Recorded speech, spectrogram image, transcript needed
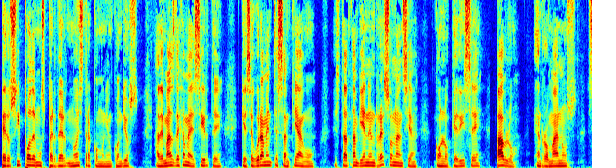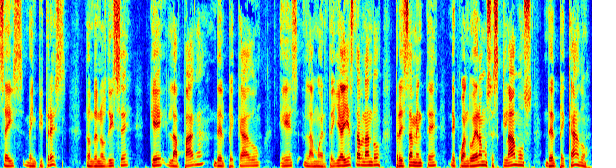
pero sí podemos perder nuestra comunión con Dios. Además, déjame decirte que seguramente Santiago está también en resonancia con lo que dice Pablo en Romanos 6:23, donde nos dice que la paga del pecado es la muerte. Y ahí está hablando precisamente de cuando éramos esclavos del pecado.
